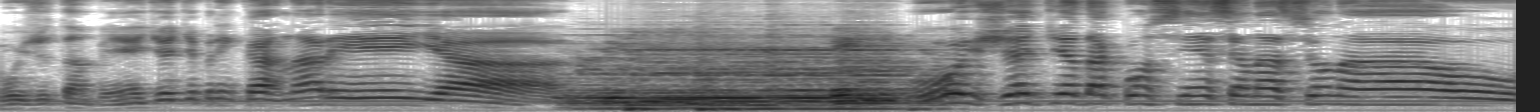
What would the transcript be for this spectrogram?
Hoje também é dia de brincar na areia. Hoje é dia da consciência nacional.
